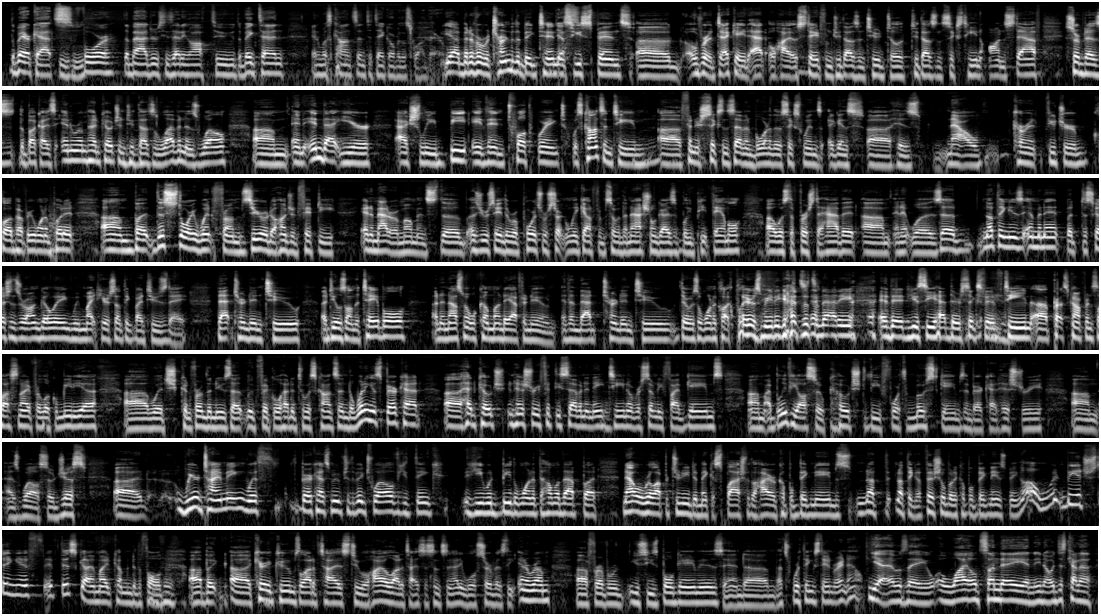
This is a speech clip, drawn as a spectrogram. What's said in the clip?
the Bearcats mm-hmm. for the Badgers. He's heading off to the Big Ten in Wisconsin to take over the squad there. Yeah, a bit of a return to the Big Ten yes. as he spent uh, over a decade at Ohio State from 2002 to 2016 on staff. Served as the Buckeyes interim head coach in 2011 as well. Um, and in that year, actually beat a then 12th ranked Wisconsin team, mm-hmm. uh, finished six and seven, but one of those six wins against uh, his now current future club, however you want to put it. Um, but this story went from zero to 150 in a matter of moments. The, as you were saying, the reports were starting to leak out from some of the national guys. I believe Pete Thamel uh, was the first to have it, um, and it was uh, nothing is imminent, but discussions are ongoing. We might hear something by Tuesday. That turned into a deal's on the table an announcement will come Monday afternoon. And then that turned into there was a one o'clock players meeting at Cincinnati, and then UC had their 6:15 uh, press conference last night for local media, uh, which confirmed the news that Luke Fickell headed to Wisconsin, the winningest Bearcat uh, head coach in history, 57 and 18 over 75 games. Um, I believe he also coached the fourth most games in Bearcat history um, as well. So just uh, weird timing with Bearcats move to the Big 12. You'd think he would be the one at the helm of that. But now a real opportunity to make a splash with a hire a couple big names, not, nothing official, but a couple big names being, oh, wouldn't be interesting if, if this guy might come into the fold. Mm-hmm. Uh, but uh, Kerry Coombs, a lot of ties to Ohio, a lot of ties to Cincinnati, will serve as the interim uh, forever UC's bowl game is, and uh, that's where things stand right now. Yeah, it was a, a wild Sunday, and you know, it just kind of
